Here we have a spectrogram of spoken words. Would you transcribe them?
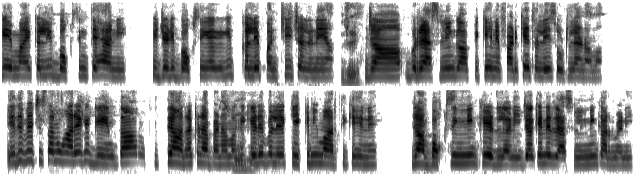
ਗੇਮ ਆ ਇਕੱਲੀ ਬਾਕਸਿੰਗ ਤੇ ਹੈ ਨਹੀਂ। ਵੀ ਜਿਹੜੀ ਬਾਕਸਿੰਗ ਹੈ ਕਿ ਇਕੱਲੇ ਪੰਚੀ ਚੱਲਣੇ ਆ। ਜੀ। ਰੈਸਲਿੰਗ ਆ ਵੀ ਕਿਸੇ ਨੇ ਫੜ ਕੇ ਥੱਲੇ ਸੁੱਟ ਲੈਣਾ ਵਾ। ਇਹਦੇ ਵਿੱਚ ਸਾਨੂੰ ਹਰ ਇੱਕ ਗੇਮ ਦਾ ਧਿਆਨ ਰੱਖਣਾ ਪੈਣਾ ਵਾ ਕਿ। ਕਿਹੜੇ ਵੇਲੇ ਕਿੱਕ ਨਹੀਂ ਮਾਰਤੀ ਕਿਸੇ ਨੇ। ਜਾਂ ਬਾਕਸਿੰਗ ਨਹੀਂ ਖੇਡ ਲੈਣੀ ਜਾਂ ਕਿਸੇ ਨੇ ਰੈਸਲਿੰਗ ਨਹੀਂ ਕਰ ਲੈਣੀ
